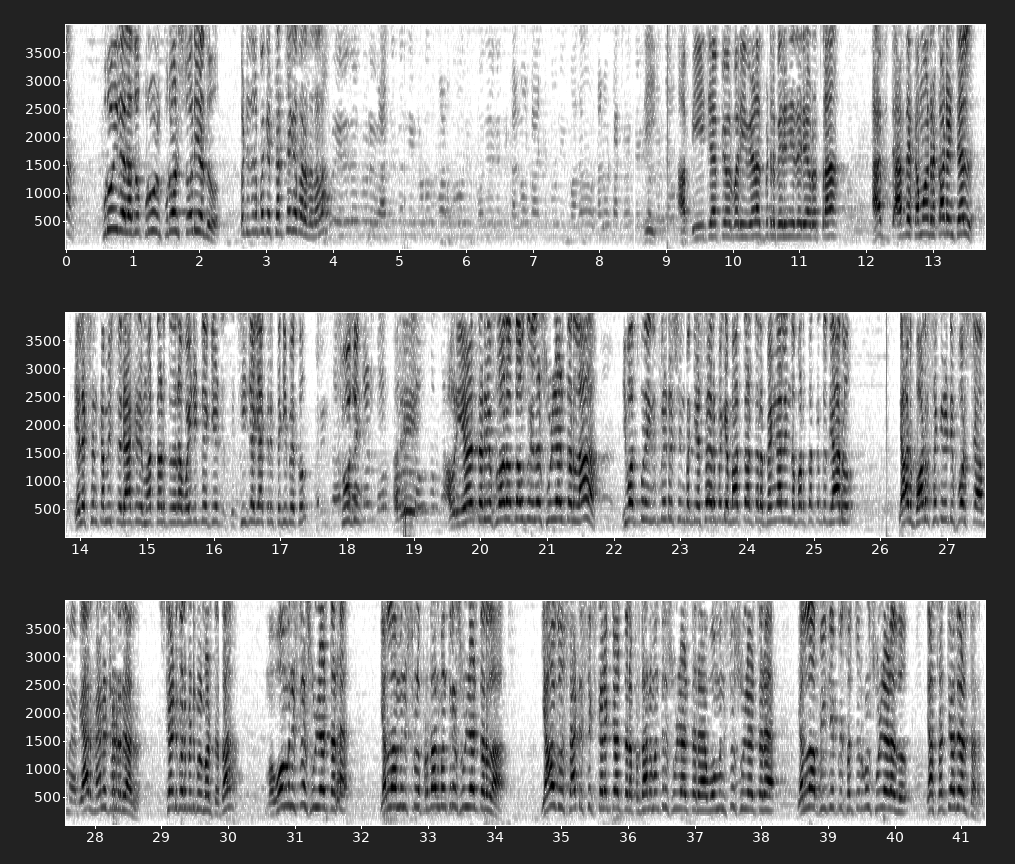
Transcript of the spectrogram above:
ಪ್ರೂವ್ ಇದೆ ಅಲ್ಲ ಅದು ಪ್ರೂವ್ ಪ್ರೂವ್ ಸ್ಟೋರಿ ಅದು. ಬಟ್ ಇದ್ರ ಬಗ್ಗೆ ಚರ್ಚೆಗೆ ಬರೋದಲ್ಲ? ಆ ಬಿಜೆಪಿ ಅವ್ರು ಬರೀ ಹೇಳದ್ ಬಿಟ್ರೆ ಬೇರೆ ಏನಿದೆ ಅವ್ರ ಹತ್ರ? They come on record and tell election commissioner ಯಾಕ್ರಿ ಮಾತಾಡ್ತಿದಾರ? ವೈಟ್ ಡಿಡ್ ದೇ ಗೇಟ್ ಸೀಜಾಗ್ ಯಾಕ್ರಿ ತೆಗಿಬೇಕು? ಚೂಸಿಂಗ್ ಅದೇ ಅವ್ರು ಹೇಳ್ತಾರೆ ಫ್ಲೋರ್ ಆಫ್ ದೌಸ್ ಹೌಸ್ ಎಲ್ಲ ಸುಳ್ಳು ಹೇಳ್ತಾರಲ್ಲ? ಇವತ್ತು ಕೂಡ ಇನ್ಫ್ಲೇಟೇಷನ್ ಬಗ್ಗೆ ಎಸ್ ಆರ್ ಬಗ್ಗೆ ಮಾತಾಡ್ತಾರೆ ಬೆಂಗಾಲಿಂದ ಬರ್ತಕ್ಕಂಥದ್ದು ಯಾರು? ಯಾರು ಬಾರ್ಡರ್ ಸೆಕ್ಯೂರಿಟಿ ಫೋರ್ಸ್ ಯಾರು ಮ್ಯಾನೇಜರ್ ಯಾರು? ಸ್ಟೇಟ್ ಗೌರ್ಮೆಂಟ್ಗಳು ಮಾಡ್ತಾರ ಹೋಮ್ ಮಿನಿಸ್ಟರ್ ಸುಳ್ಳು ಹೇಳ್ತಾರೆ. ಎಲ್ಲ ಮಿನಿಸ್ಟರ್ಗಳು ಪ್ರಧಾನಮಂತ್ರಿ ಸುಳ್ಳು ಹೇಳ್ತಾರಲ್ಲ. ಯಾವುದು ಸ್ಟಾಟಿಸ್ಟಿಕ್ಸ್ ಕರೆಕ್ಟ್ ಹೇಳ್ತಾರೆ? ಪ್ರಧಾನಮಂತ್ರಿ ಸುಳ್ಳು ಹೇಳ್ತಾರೆ ಹೋಮ್ ಮಿನಿಸ್ಟರ್ ಸುಳ್ಳು ಹೇಳ್ತಾರೆ, ಎಲ್ಲ ಬಿಜೆಪಿ ಸಚಿವರುಗಳು ಸುಳ್ಳು ಹೇಳೋದು. ಯಾ ಸತ್ಯ ಹೇಳ್ತಾರೆ.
